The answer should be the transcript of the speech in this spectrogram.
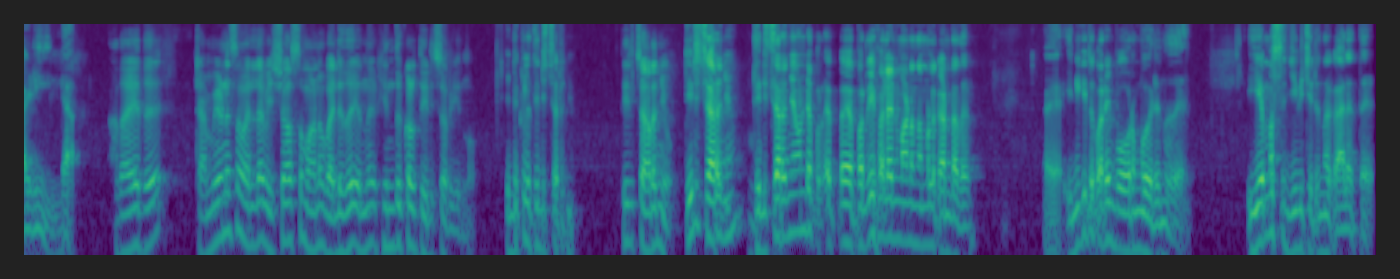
കഴിയില്ല. അതായത് കമ്മ്യൂണിസം അല്ല വിശ്വാസമാണ് വലുത് എന്ന് ഹിന്ദുക്കൾ തിരിച്ചറിയുന്നു. ഹിന്ദുക്കൾ തിരിച്ചറിഞ്ഞു. തിരിച്ചറിഞ്ഞു. തിരിച്ചറിഞ്ഞു. തിരിച്ചറിഞ്ഞുകൊണ്ട് പ്ര- പ്ര- പ്രതിഫലനമാണ് നമ്മൾ കണ്ടത്. എനിക്കിത് പറയുമ്പോൾ ഓർമ്മ വരുന്നത്. ഇ എം എസ് ജീവിച്ചിരുന്ന കാലത്ത്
